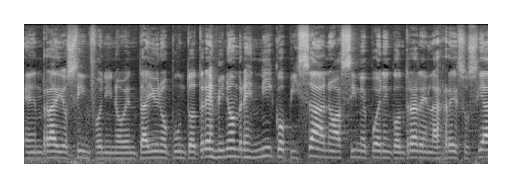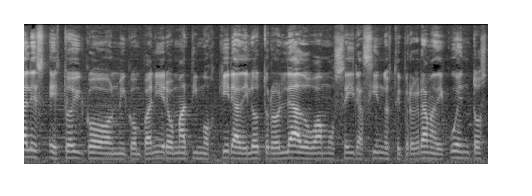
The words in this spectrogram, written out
en Radio Symphony 91.3. Mi nombre es Nico Pisano, así me pueden encontrar en las redes sociales. Estoy con mi compañero Mati Mosquera del otro lado. Vamos a ir haciendo este programa de cuentos.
